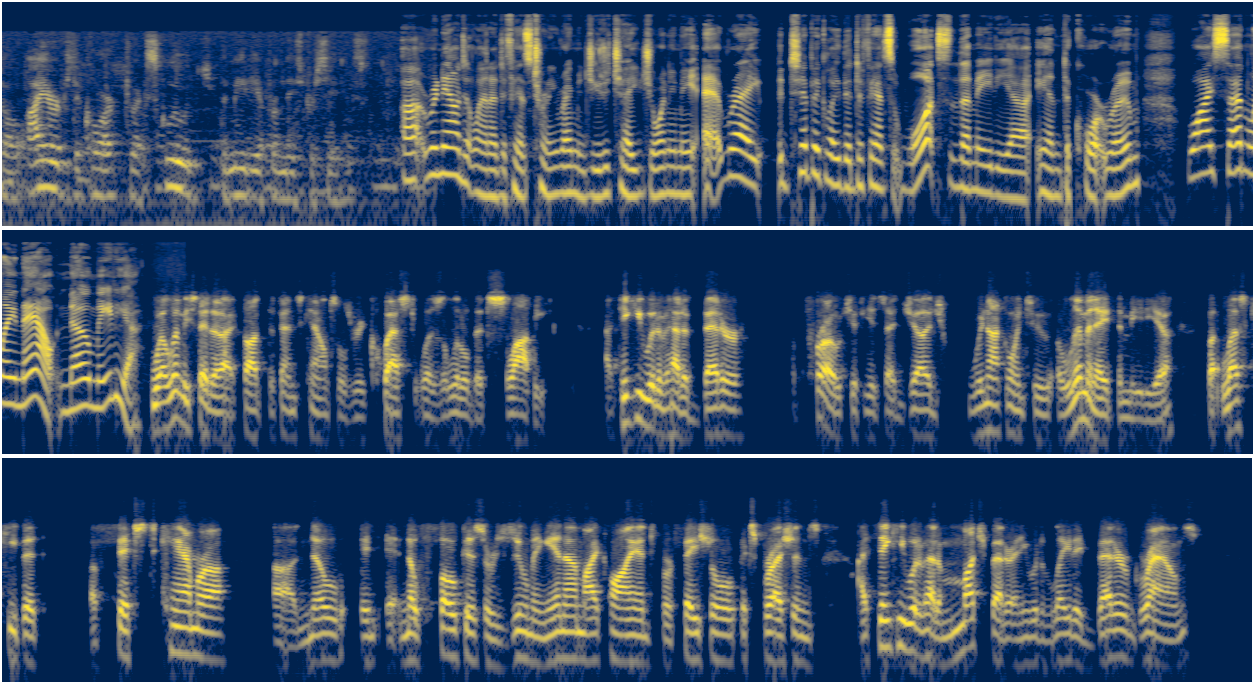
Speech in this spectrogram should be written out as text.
So I urge the court to exclude the media from these proceedings. Uh, renowned Atlanta defense attorney Raymond Giudice joining me. Uh, Ray, typically the defense wants the media in the courtroom. Why suddenly now no media? Well, let me say that I thought defense counsel's request was a little bit sloppy. I think he would have had a better approach if he had said, Judge, we're not going to eliminate the media, but let's keep it a fixed camera uh, no no focus or zooming in on my client for facial expressions. I think he would have had a much better and he would have laid a better grounds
